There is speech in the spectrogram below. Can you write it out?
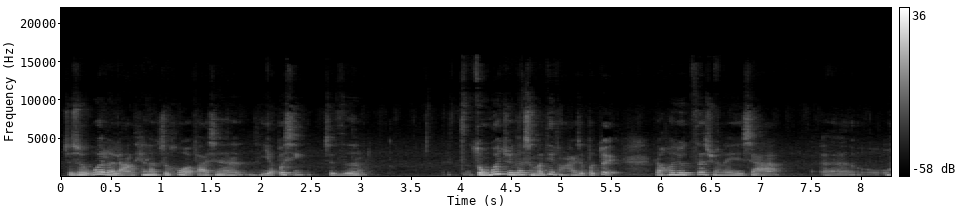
就是喂了两天了之后，我发现也不行，就是总归觉得什么地方还是不对，然后就咨询了一下，呃，我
